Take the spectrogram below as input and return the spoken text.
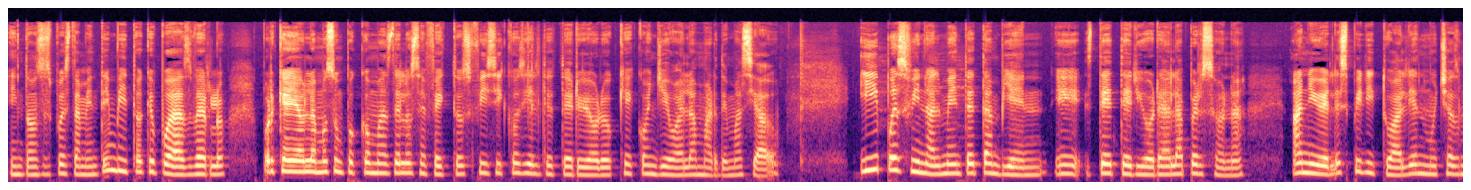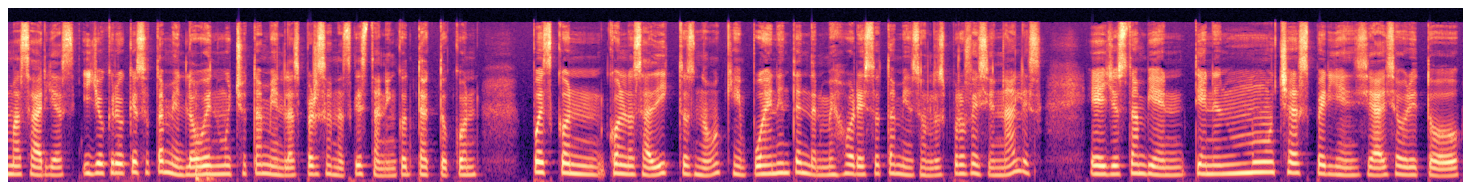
Entonces, pues también te invito a que puedas verlo porque ahí hablamos un poco más de los efectos físicos y el deterioro que conlleva el amar demasiado. Y pues finalmente también eh, deteriora a la persona a nivel espiritual y en muchas más áreas. Y yo creo que eso también lo ven mucho también las personas que están en contacto con pues con, con, los adictos, ¿no? Quien pueden entender mejor esto también son los profesionales. Ellos también tienen mucha experiencia y sobre todo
